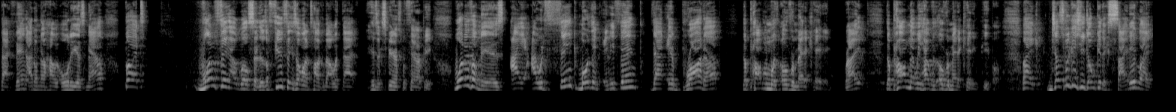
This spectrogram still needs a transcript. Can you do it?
back then. I don't know how old he is now, but one thing I will say, there's a few things I wanna talk about with that, his experience with therapy. One of them is, I, I would think more than anything that it brought up the problem with over-medicating, right? The problem that we have with over-medicating people. Like, just because you don't get excited, like,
